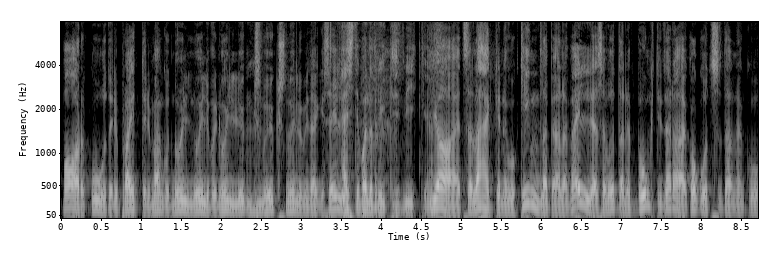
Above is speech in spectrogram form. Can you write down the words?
paar kuud oli Brightoni mängud null-null või null-üks mm -hmm. või üks-null või midagi sellist. hästi paljud riikisid viiki, jah. jaa, et sa lähedki nagu kindla peale välja, sa võtad need punktid ära ja kogud seda nagu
